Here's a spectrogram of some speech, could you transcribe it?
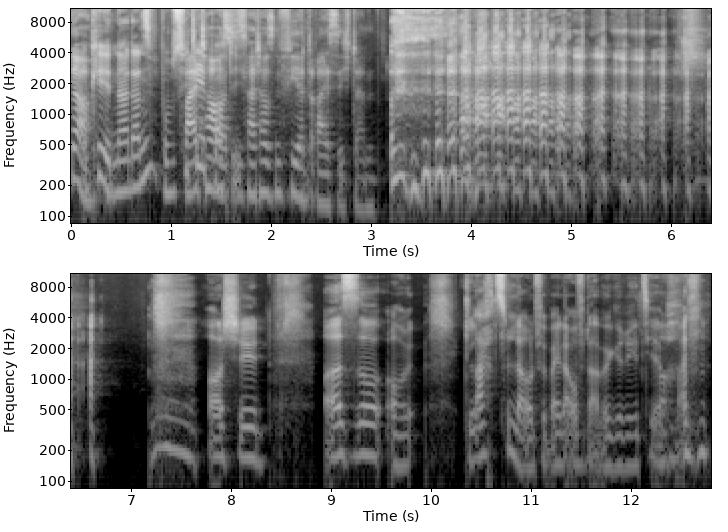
Ja. Okay, na dann. 2000, 2034 dann. oh, schön. Oh, so. Oh, lacht zu laut für mein Aufnahmegerät hier. Och, Mann.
